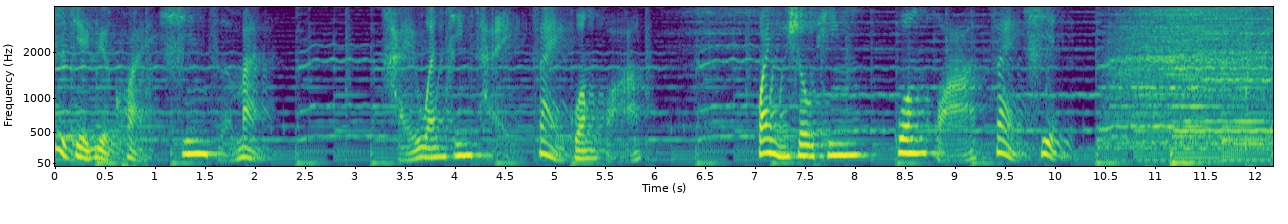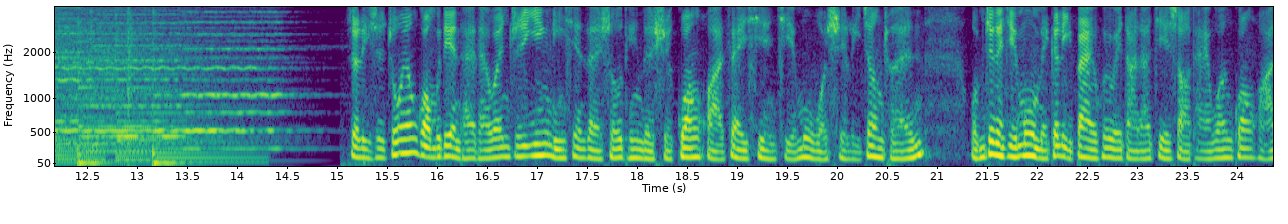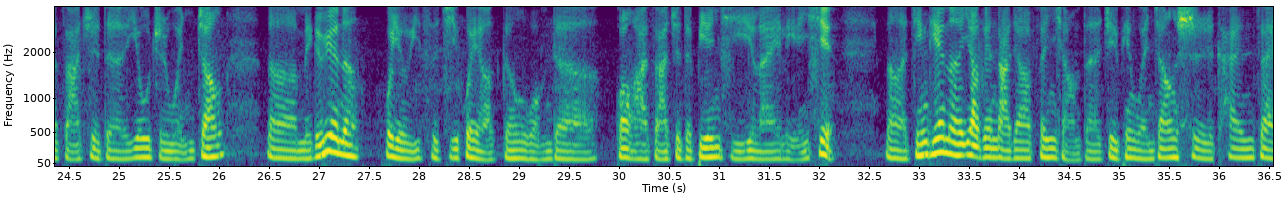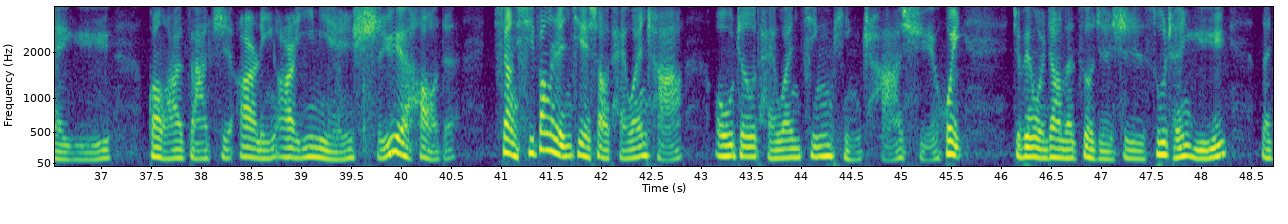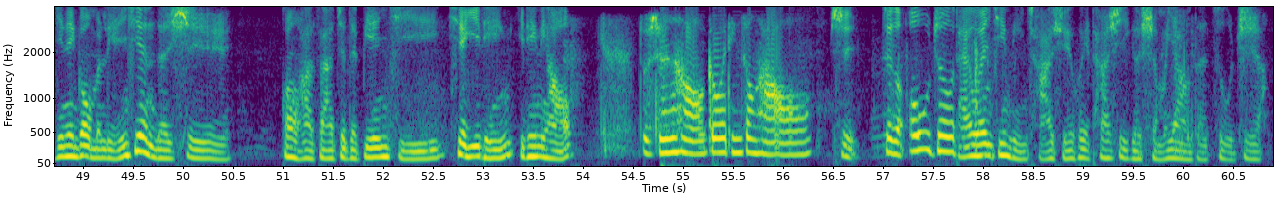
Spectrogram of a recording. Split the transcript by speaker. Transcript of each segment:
Speaker 1: 世界越快，心则慢。台湾精彩，在光华。欢迎收听《光华在线》。这里是中央广播电台台湾之音，您现在收听的是《光华在线》节目，我是李正淳。我们这个节目每个礼拜会为大家介绍台湾光华杂志的优质文章。那每个月呢，会有一次机会啊，跟我们的光华杂志的编辑来连线。那今天呢，要跟大家分享的这篇文章是刊载于光华杂志二零二一年十月号的《向西方人介绍台湾茶》。欧洲台湾精品茶学会这篇文章的作者是苏成瑜。那今天跟我们连线的是光华杂志的编辑谢依婷，依婷你好，
Speaker 2: 主持人好，各位听众好。
Speaker 1: 是这个欧洲台湾精品茶学会，它是一个什么样的组织啊？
